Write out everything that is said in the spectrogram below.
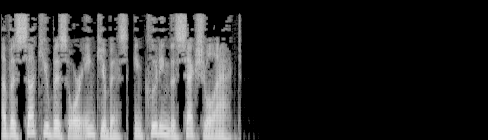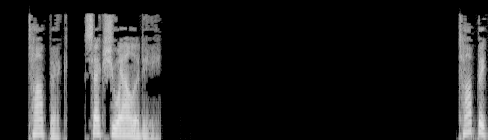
of a succubus or incubus, including the sexual act. Topic: Sexuality. Topic:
